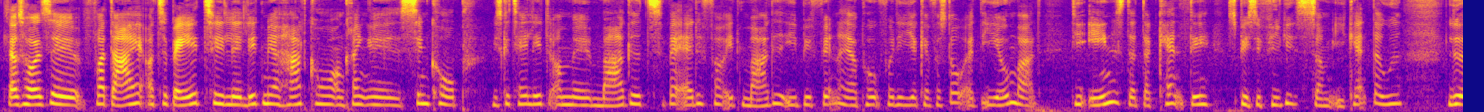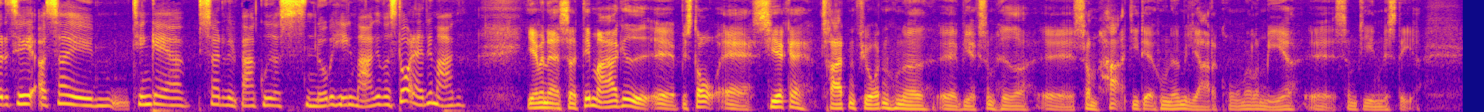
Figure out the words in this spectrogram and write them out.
Claus Holse, fra dig og tilbage til øh, lidt mere hardcore omkring øh, SimCorp. Vi skal tale lidt om øh, markedet. Hvad er det for et marked, I befinder jer på? Fordi jeg kan forstå, at I er åbenbart de eneste, der kan det specifikke, som I kan derude, lyder det til. Og så øh, tænker jeg, så er det vel bare at gå ud og snuppe hele markedet. Hvor stort er det marked? Jamen altså, det marked øh, består af cirka 13-1400 øh, virksomheder, øh, som har de der 100 milliarder kroner eller mere, øh, som de investerer.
